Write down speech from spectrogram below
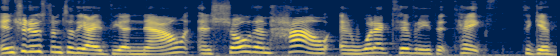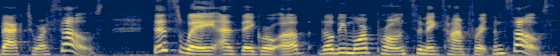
Introduce them to the idea now and show them how and what activities it takes to give back to ourselves. This way, as they grow up, they'll be more prone to make time for it themselves.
